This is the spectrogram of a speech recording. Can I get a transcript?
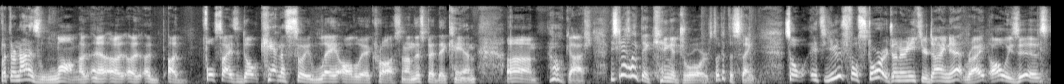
but they're not as long. A, a, a, a full-size adult can't necessarily lay all the way across, and on this bed they can. Um, oh gosh, these guys are like the king of drawers. Look at this thing. So it's useful storage underneath your dinette, right? Always is.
